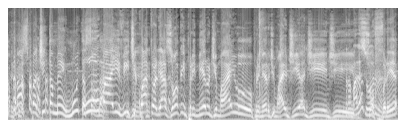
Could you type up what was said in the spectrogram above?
Abraço pra ti também, muita saudade. Uma e 24, aliás, ontem, primeiro de maio, primeiro de maio, dia de, de Trabalhador, sofrer,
